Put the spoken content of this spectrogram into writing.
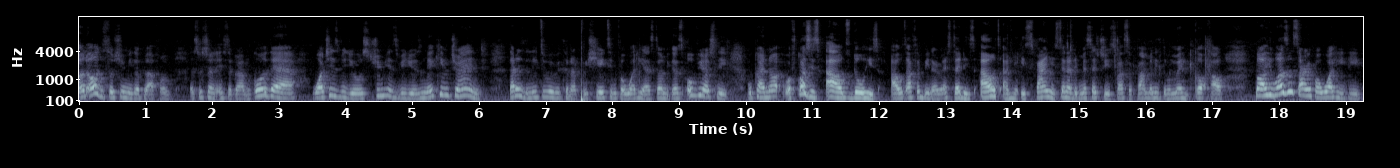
on all the social media platforms, especially on Instagram. Go there, watch his videos, stream his videos, make him trend. That is the little way we can appreciate him for what he has done. Because obviously, we cannot. Of course, he's out. Though he's out after being arrested, he's out and he's fine. He sent out a message to his fans and family the moment he got out. But he wasn't sorry for what he did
